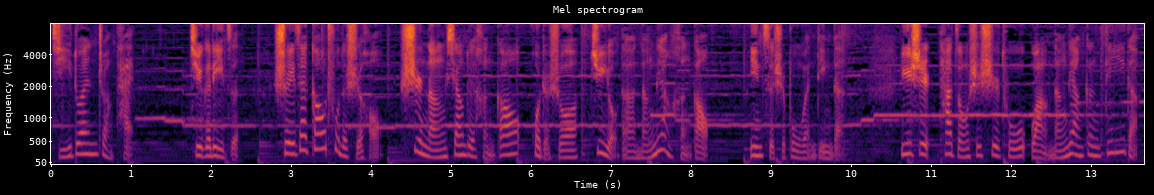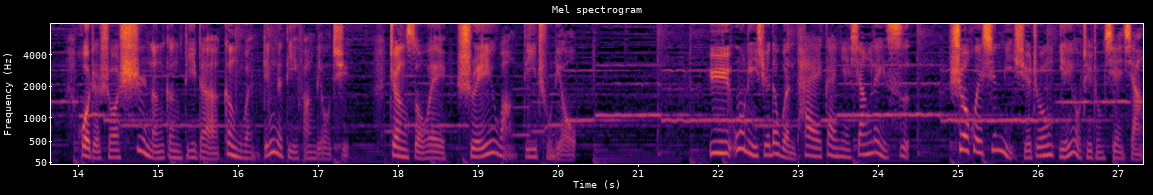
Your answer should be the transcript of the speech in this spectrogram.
极端状态。举个例子，水在高处的时候，势能相对很高，或者说具有的能量很高，因此是不稳定的。于是，它总是试图往能量更低的，或者说势能更低的、更稳定的地方流去。正所谓“水往低处流”。与物理学的稳态概念相类似，社会心理学中也有这种现象，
